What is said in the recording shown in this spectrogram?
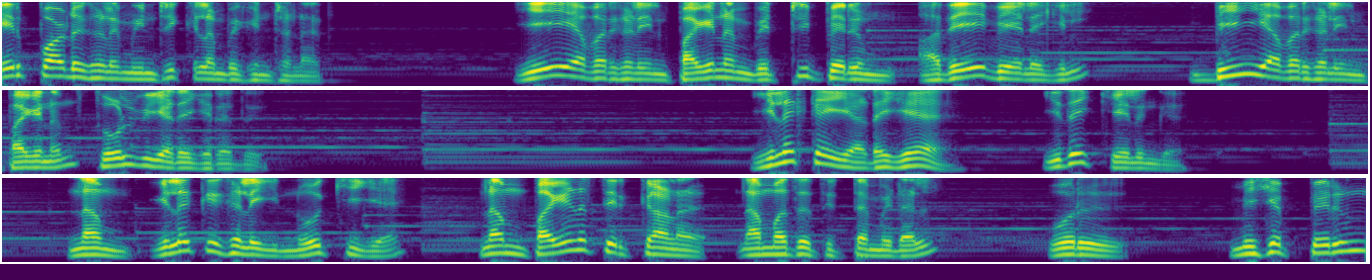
ஏற்பாடுகளும் இன்றி கிளம்புகின்றனர். ஏ அவர்களின் பயணம் வெற்றி பெறும் அதே வேளையில் பி அவர்களின் பயணம் தோல்வியடைகிறது. இலக்கை அடைய இதை கேளுங்க. நம் இலக்குகளை நோக்கிய நம் பயணத்திற்கான நமது திட்டமிடல் ஒரு மிக பெரும்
